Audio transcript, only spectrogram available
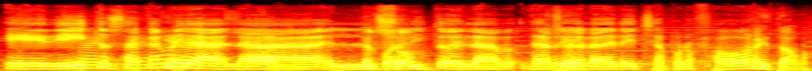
eh, Dieguito, sacame la- el El cuadrito de, la, de arriba Sí. a la derecha, por favor. Ahí estamos.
